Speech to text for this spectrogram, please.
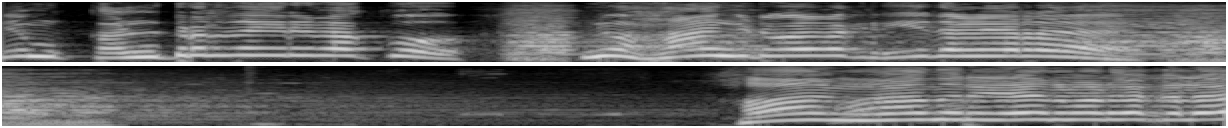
ನಿಮ್ಮ ಕಂಟ್ರೋಲ್ದಾಗ ಇರಬೇಕು. ನೀವು ಹ್ಯಾಂಗ್ ಇಟ್ಕೋಬೇಕ್ರಿ ದಣ್ಯಾರ? ಹಂಗಂದ್ರೆ ಏನ್ ಮಾಡ್ಬೇಕಲ್ಲ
